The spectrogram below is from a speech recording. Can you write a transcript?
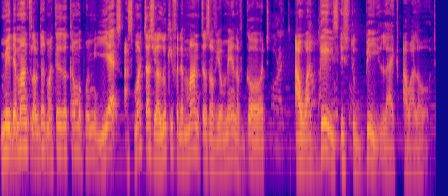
may the mantle of George McEagle come upon me. Yes, as much as you are looking for the mantles of your men of God, our gaze is to be like our Lord.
